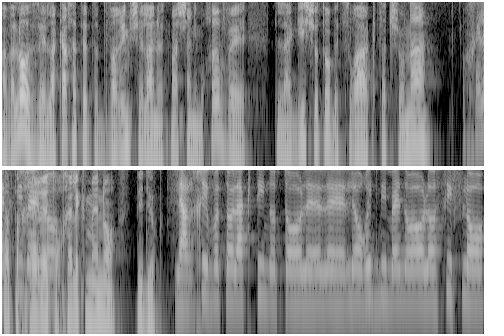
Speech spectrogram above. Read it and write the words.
אבל לא, זה לקחת את הדברים שלנו, את מה שאני מוכר, ולהגיש אותו בצורה קצת שונה, או חלק קצת ממנו. אחרת, או חלק ממנו, בדיוק. להרחיב אותו, להקטין אותו, ל- ל- להוריד ממנו, להוסיף לו.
